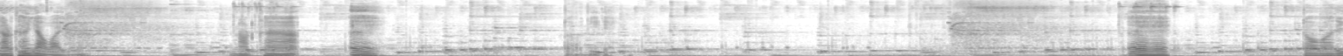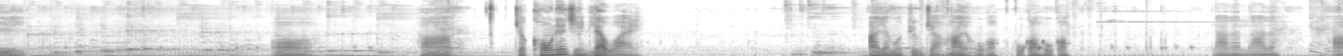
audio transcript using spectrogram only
နောက်တစ်ခန်းရောက်သွားပြီနော်နောက်တစ်ခန်းကအဲတော်ဒီတယ်အဲတော်ပါဒီအော်ဟာကျွန်ခုံနေချင်းလက်သွားတယ်အားရမပြုတ်ကြဟာဟိုကောင်ဟိုကောင်ဟိုကောင်လာတယ်လာတယ်ဟာ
